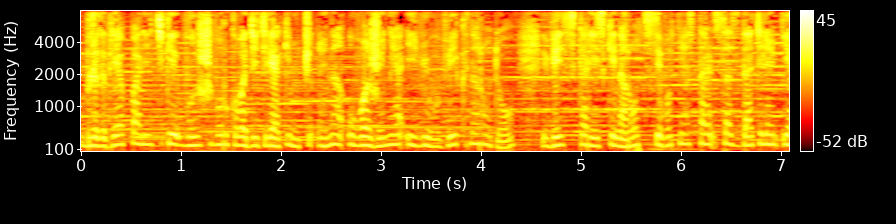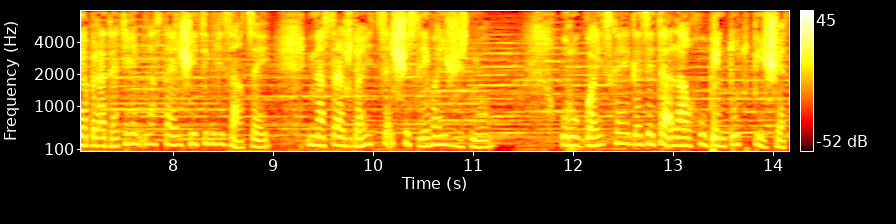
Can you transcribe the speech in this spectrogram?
Благодаря политике высшего руководителя Ким Чен Ына, уважения и любви к народу, весь корейский народ сегодня стал создателем и обладателем настоящей цивилизации и наслаждается счастливой жизнью. Уругвайская газета «Ла Хубентут» пишет,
